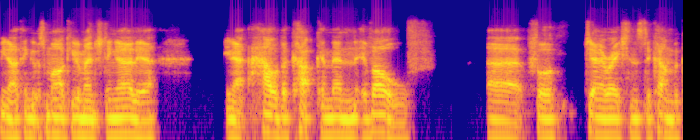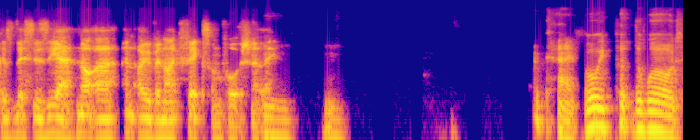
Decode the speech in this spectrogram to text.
you know, I think it was Mark you were mentioning earlier, you know, how the cup can then evolve uh, for generations to come, because this is, yeah, not a, an overnight fix, unfortunately. Mm, mm. Okay, well, we put the world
